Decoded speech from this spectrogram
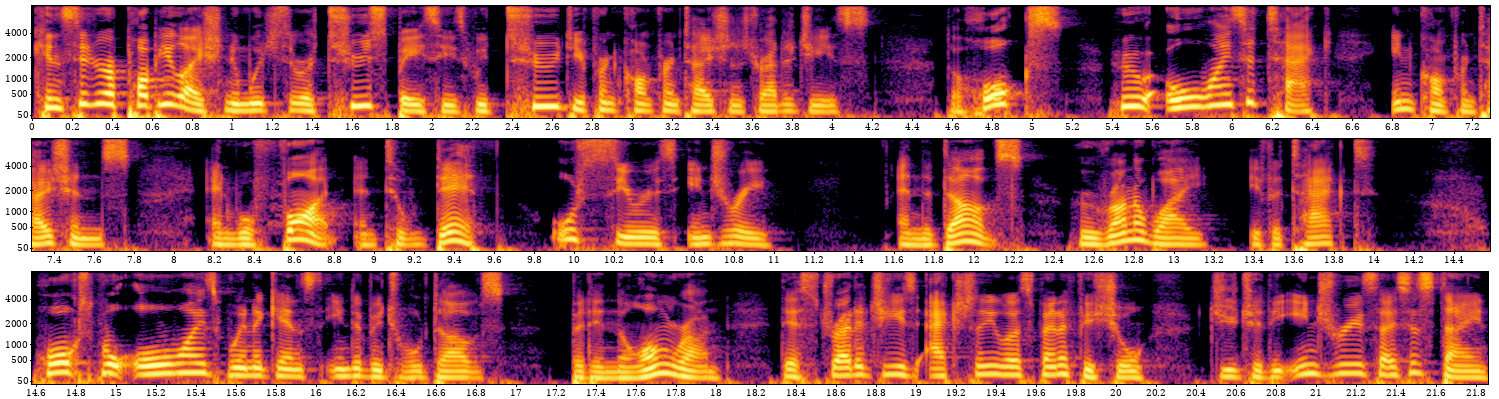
Consider a population in which there are two species with two different confrontation strategies the hawks, who always attack in confrontations and will fight until death or serious injury, and the doves, who run away if attacked. Hawks will always win against individual doves, but in the long run, their strategy is actually less beneficial due to the injuries they sustain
